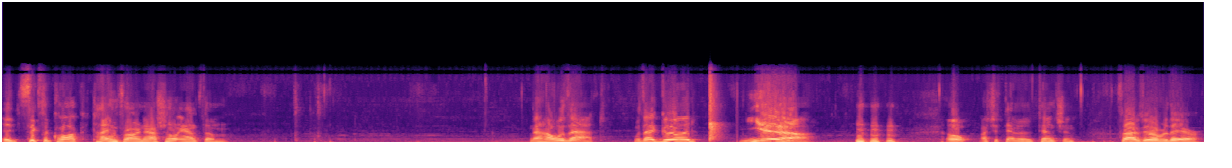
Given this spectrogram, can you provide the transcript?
It's 6 o'clock, time for our national anthem. Now how was that? Was that good? Yeah! oh, I should stand at attention. Flags are over there.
